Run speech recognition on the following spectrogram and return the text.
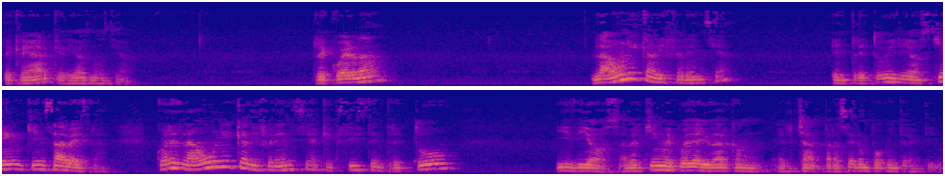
de crear que Dios nos dio. Recuerda, la única diferencia entre tú y Dios, ¿quién, quién sabe esta? ¿Cuál es la única diferencia que existe entre tú y Dios? A ver, ¿quién me puede ayudar con el chat para ser un poco interactivo?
